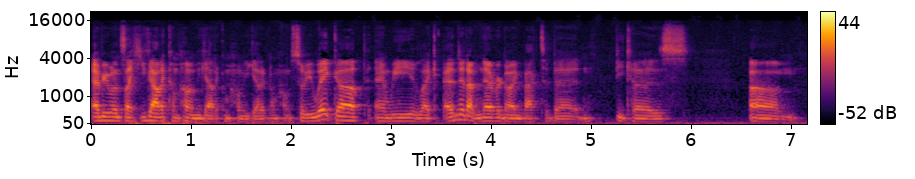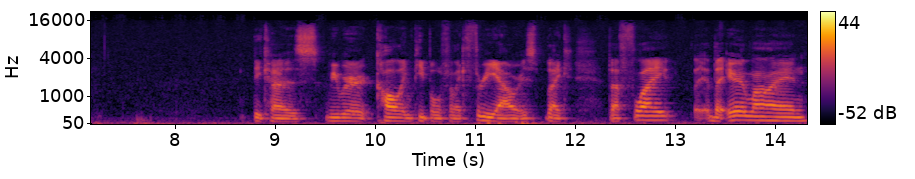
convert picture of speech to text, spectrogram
Everyone's like, "You gotta come home. You gotta come home. You gotta come home." So we wake up and we like ended up never going back to bed because, um, because we were calling people for like three hours, like the flight, the airline,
